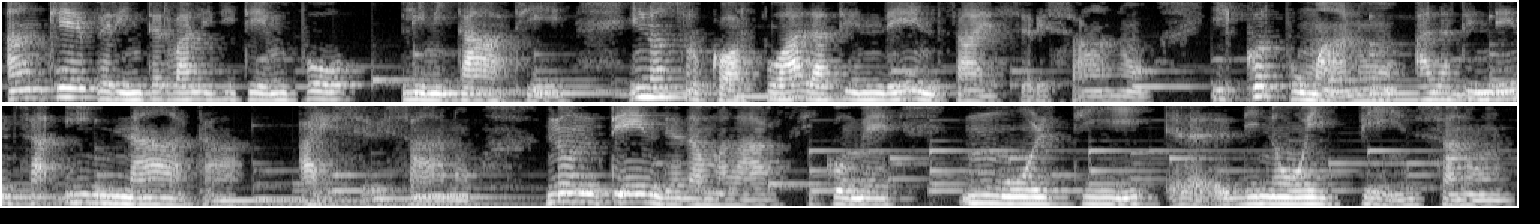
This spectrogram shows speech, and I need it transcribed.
anche per intervalli di tempo limitati. Il nostro corpo ha la tendenza a essere sano, il corpo umano ha la tendenza innata a essere sano, non tende ad ammalarsi come molti eh, di noi pensano.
